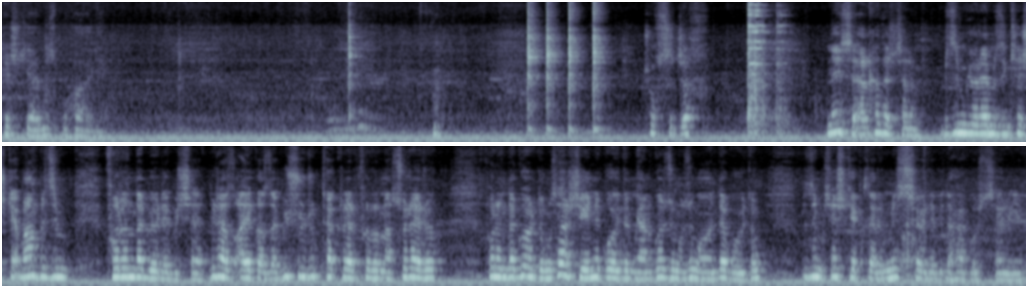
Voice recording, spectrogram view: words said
Keşkeğimiz bu hali. Çok sıcak. Neyse arkadaşlarım bizim yöremizin keşke ama bizim fırında böyle pişer. Biraz aygaza pişirdik tekrar fırına sürerek. Fırında gördüğünüz her şeyini koydum yani gözünüzün önünde koydum. Bizim keşkeklerimiz şöyle bir daha göstereyim.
